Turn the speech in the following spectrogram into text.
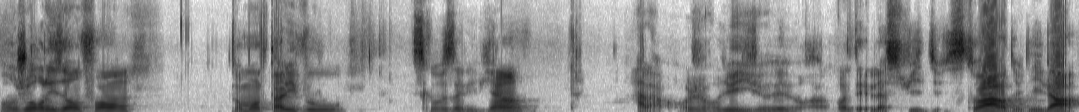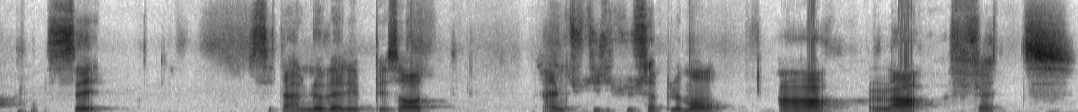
Bonjour les enfants, comment allez-vous? Est-ce que vous allez bien? Alors aujourd'hui, je vais vous raconter la suite de l'histoire de Lila. C'est un nouvel épisode intitulé tout simplement à la fête.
